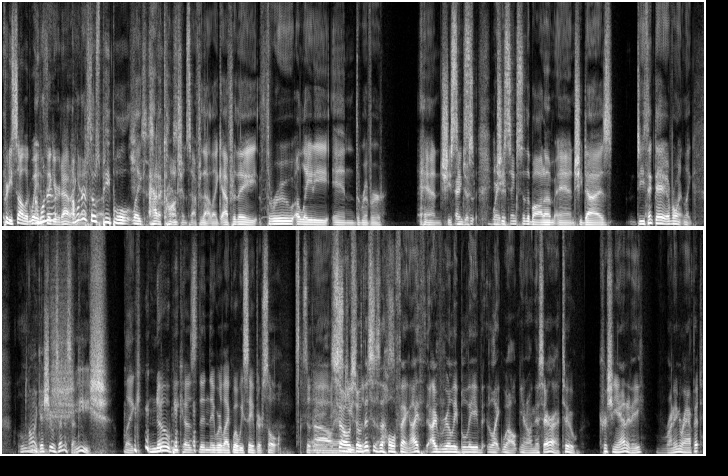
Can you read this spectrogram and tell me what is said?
pretty solid way I to figure it out. I, wonder guess, if those but- people like had a conscience after that. Like after they threw a lady in the river and she sinks just and she sinks to the bottom and she dies. Do you think they ever went like Oh, I guess she was innocent. Sheesh. Like no, because then they were like, "Well, we saved her soul." So they Oh, yeah. So, so this is the whole thing. I, th- I really believe, like, well, you know, in this era too, Christianity running rampant.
